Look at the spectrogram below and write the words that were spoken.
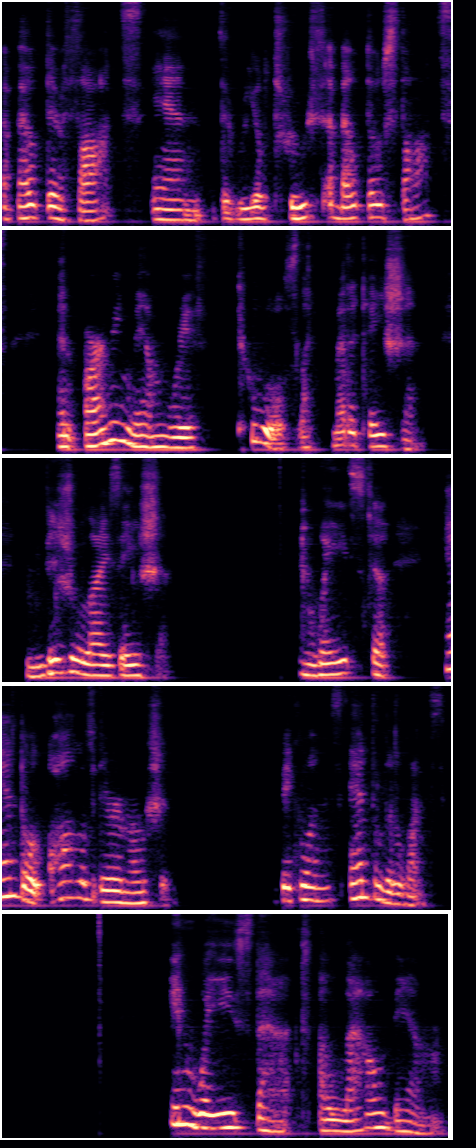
about their thoughts and the real truth about those thoughts and arming them with tools like meditation, visualization, and ways to handle all of their emotions, big ones and the little ones, in ways that allow them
